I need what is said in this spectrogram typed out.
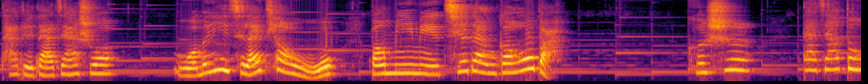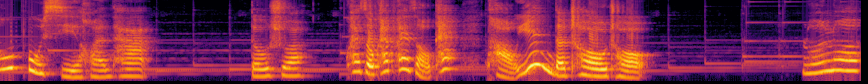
他对大家说：“我们一起来跳舞，帮咪咪切蛋糕吧。”可是大家都不喜欢他，都说：“快走开，快走开，讨厌你的臭臭！”罗罗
